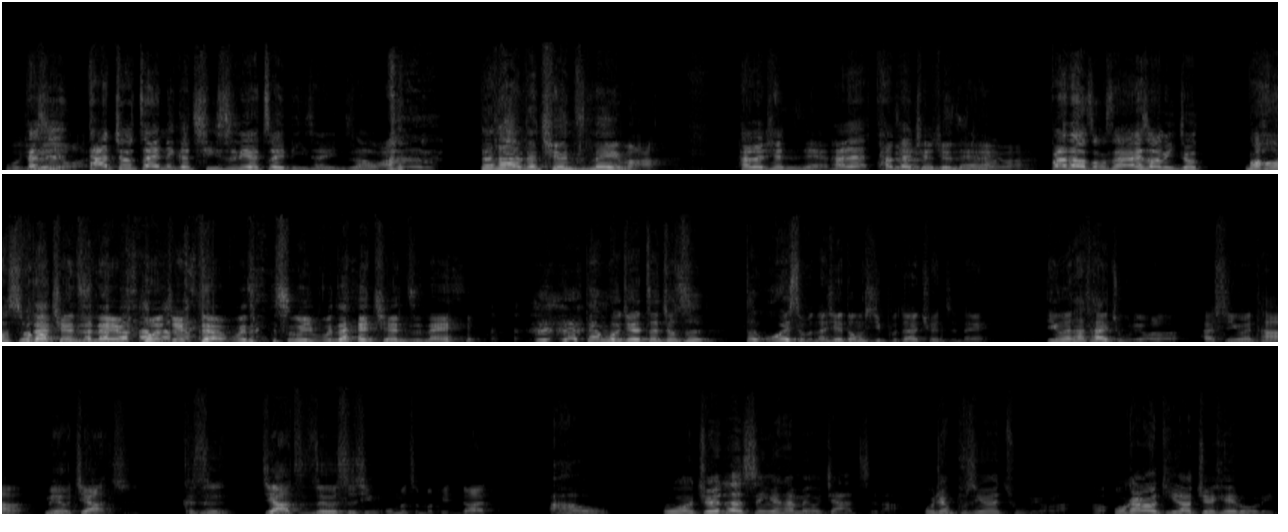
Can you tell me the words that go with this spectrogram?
我觉得有，但是他就在那个骑士链最底层，你知道吗？但他还在圈子内嘛？他在圈子内，他在他在圈子内嘛、啊？霸道总裁爱上你就不好说，不在圈子内，我觉得不是属于不在圈子内。但我觉得这就是这为什么那些东西不在圈子内。因为它太主流了，还是因为它没有价值？可是价值这个事情，我们怎么评断？哦、oh，我觉得是因为它没有价值啦。我觉得不是因为主流啦。我刚刚有提到 J.K. 罗琳，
